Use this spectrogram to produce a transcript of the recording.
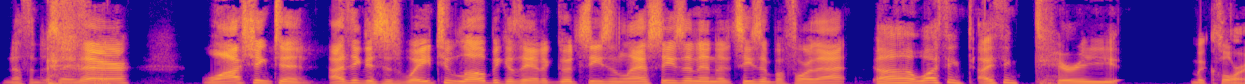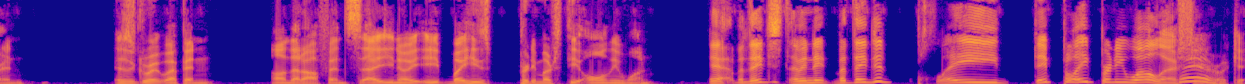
Nothing to say there. Washington. I think this is way too low because they had a good season last season and a season before that. Uh, well, I think I think Terry McLaurin is a great weapon on that offense. Uh, you know, he, but he's pretty much the only one. Yeah, but they just I mean they, but they did play they played pretty well last Yeah, year. okay.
